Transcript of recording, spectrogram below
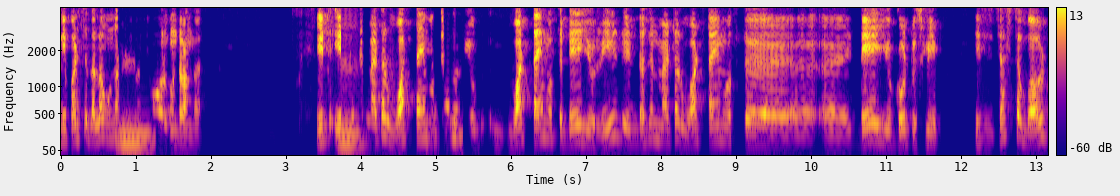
நீ படிச்சதெல்லாம் இன்னும் ம். ஞாபகம் இருக்கும்ன்றாங்க it it ம். doesn't matter what time of the day you what time of the day you read it doesn't matter what time of the uh, uh, day you go to sleep. It's just about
